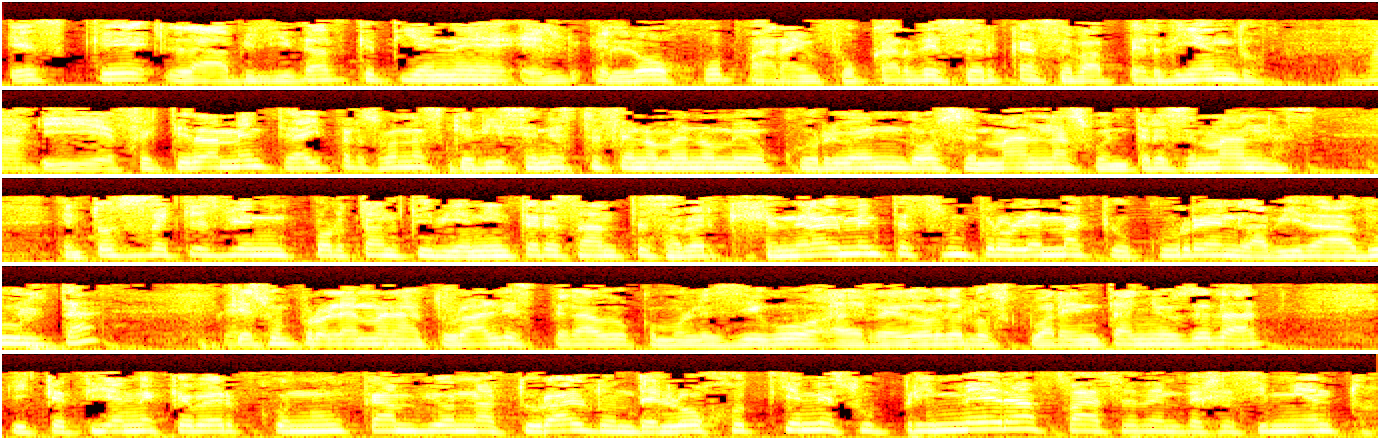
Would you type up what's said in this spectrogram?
es que la habilidad que tiene el, el ojo para enfocar de cerca se va perdiendo. Y efectivamente hay personas que dicen este fenómeno me ocurrió en dos semanas o en tres semanas. Entonces aquí es bien importante y bien interesante saber que generalmente es un problema que ocurre en la vida adulta, que es un problema natural esperado, como les digo, alrededor de los 40 años de edad, y que tiene que ver con un cambio natural donde el ojo tiene su primera fase de envejecimiento.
